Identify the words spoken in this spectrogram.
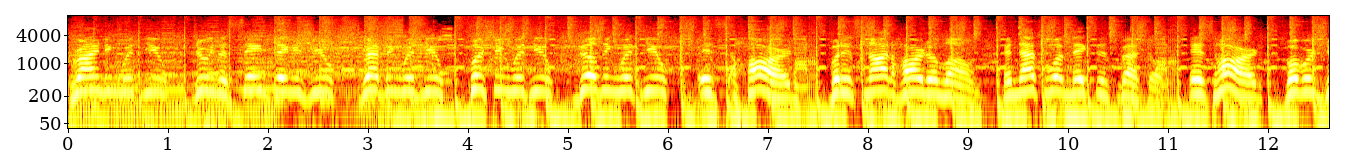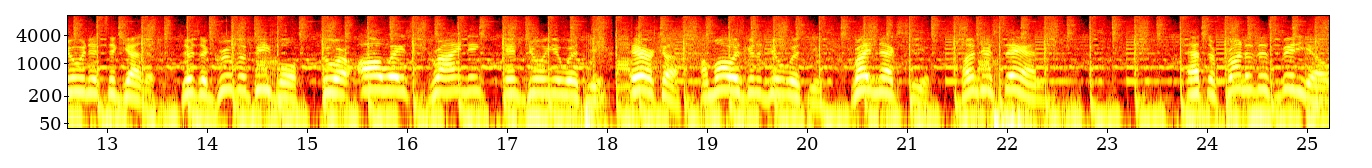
grinding with you, doing the same thing as you, repping with you, pushing with you, building with you. It's hard, but it's not hard alone. And that's what makes it special. It's hard, but we're doing it together. There's a group of people who are always grinding and doing it with you. Erica, I'm always going to do it with you, right next to you. Understand at the front of this video,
